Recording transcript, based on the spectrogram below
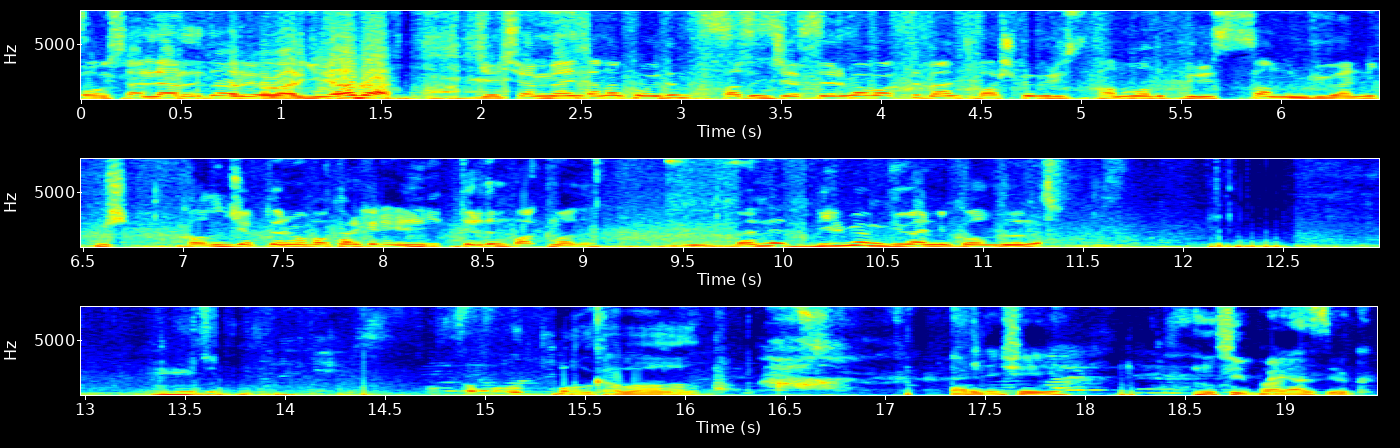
Konserlerde de arıyorlar güya da. Geçen ben yana koydum. Kadın ceplerime baktı. Ben başka birisi tanımadık birisi sandım. Güvenlikmiş. Kadın ceplerime bakarken elini ittirdim bakmadı. Ben de bilmiyorum güvenlik olduğunu. Bal, bal kabağı alalım. Nerede şeyi? Beyaz yok.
